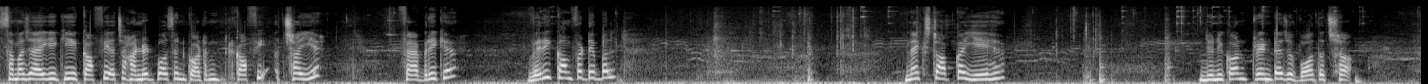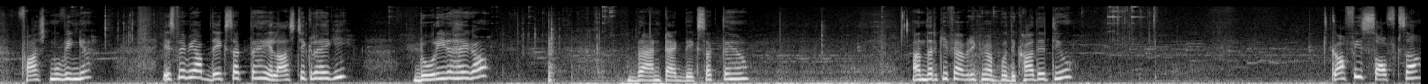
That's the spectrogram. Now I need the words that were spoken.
समझ आएगी कि काफ़ी अच्छा हंड्रेड परसेंट कॉटन काफ़ी अच्छा ये फैब्रिक है। वेरी कंफर्टेबल नेक्स्ट आपका ये है। यूनिकॉर्न प्रिंट है जो बहुत अच्छा फास्ट मूविंग है। इसमें भी आप देख सकते हैं इलास्टिक रहेगी, डोरी रहेगा। ब्रांड टैग देख सकते हैं अंदर की फैब्रिक में आपको दिखा देती हूँ। काफ़ी सॉफ्ट सा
